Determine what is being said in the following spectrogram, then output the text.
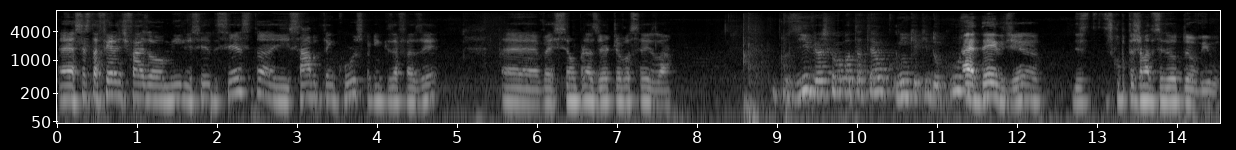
É, Sexta-feira a gente faz o milho de sexta e sábado tem curso para quem quiser fazer. É, vai ser um prazer ter vocês lá. Inclusive, eu acho que eu vou botar até o link aqui do curso. É, David, eu, desculpa ter chamado você do, do vivo.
